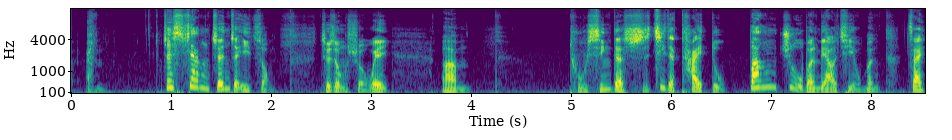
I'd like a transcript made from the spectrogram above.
这象征着一种这种所谓嗯土星的实际的态度，帮助我们了解我们在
